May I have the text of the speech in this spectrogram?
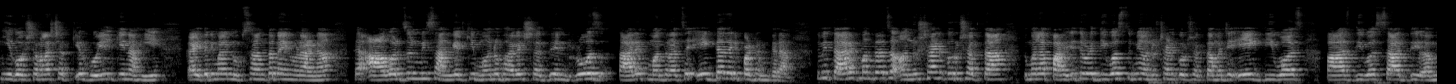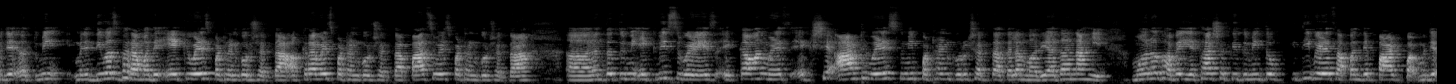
ही गोष्ट मला शक्य होईल की नाही काहीतरी मला नुकसान तर नाही होणार ना? तर आवर्जून मी सांगेल की मनोभावे श्रद्धेन रोज तारक मंत्राचं एकदा तरी पठण करा. तुम्ही तारक मंत्राचं अनुष्ठान करू शकता तुम्हाला पाहिजे तेवढे दिवस तुम्ही अनुष्ठान करू शकता म्हणजे एक दिवस पाच दिवस सात दिवस म्हणजे तुम्ही म्हणजे दिवसभरामध्ये एक वेळेस पठण करू शकता अकरा वेळेस पठण करू शकता पाच वेळेस पठण करू शकता. नंतर तुम्ही एकवीस वेळेस एकावन्न वेळेस एकशे आठ वेळेस तुम्ही पठण करू शकता. त्याला मर्यादा नाही. मनोभावे यथाशक्ती तुम्ही तो किती वेळेस आपण ते पाठ प- म्हणजे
